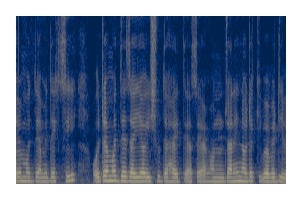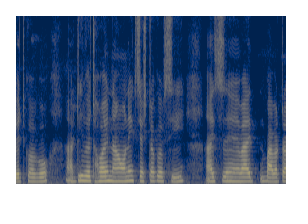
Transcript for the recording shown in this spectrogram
এর মধ্যে আমি দেখছি, ওইটার মধ্যে যাইয়া ইস্যু দেখাইতে আছে। এখন জানি না ওইটা কীভাবে ডিলেট করব। আর ডিলেট হয় না, অনেক চেষ্টা করছি। আজ বাবাটা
